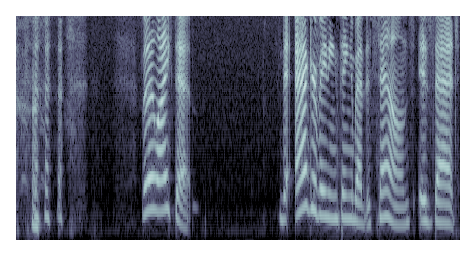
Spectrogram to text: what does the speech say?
but I like that. The aggravating thing about the sounds is that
